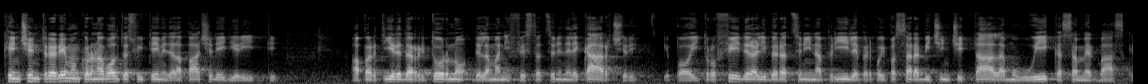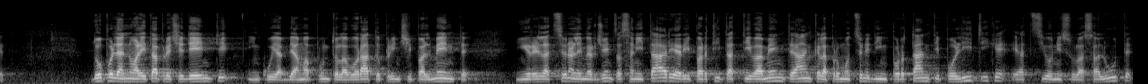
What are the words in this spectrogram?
che incentreremo ancora una volta sui temi della pace e dei diritti, a partire dal ritorno della manifestazione nelle carceri, e poi i trofei della liberazione in aprile, per poi passare a Bici in città, alla Move Week, a Summer Basket. Dopo le annualità precedenti, in cui abbiamo appunto lavorato principalmente in relazione all'emergenza sanitaria è ripartita attivamente anche la promozione di importanti politiche e azioni sulla salute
